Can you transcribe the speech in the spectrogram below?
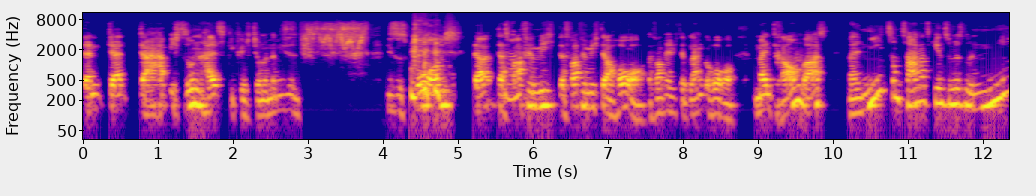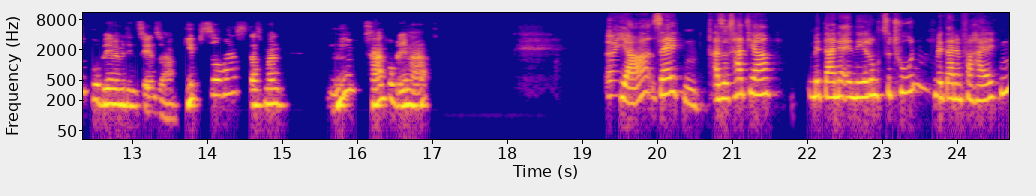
dann der, da habe ich so einen Hals gekriegt schon. Und dann dieses, dieses Bohren, da, das war für mich, das war für mich der Horror. Das war für mich der blanke Horror. Und mein Traum war es, mal nie zum Zahnarzt gehen zu müssen und nie Probleme mit den Zähnen zu haben. Gibt es sowas, dass man nie Zahnprobleme hat? Äh, ja, selten. Also es hat ja mit deiner Ernährung zu tun, mit deinem Verhalten,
